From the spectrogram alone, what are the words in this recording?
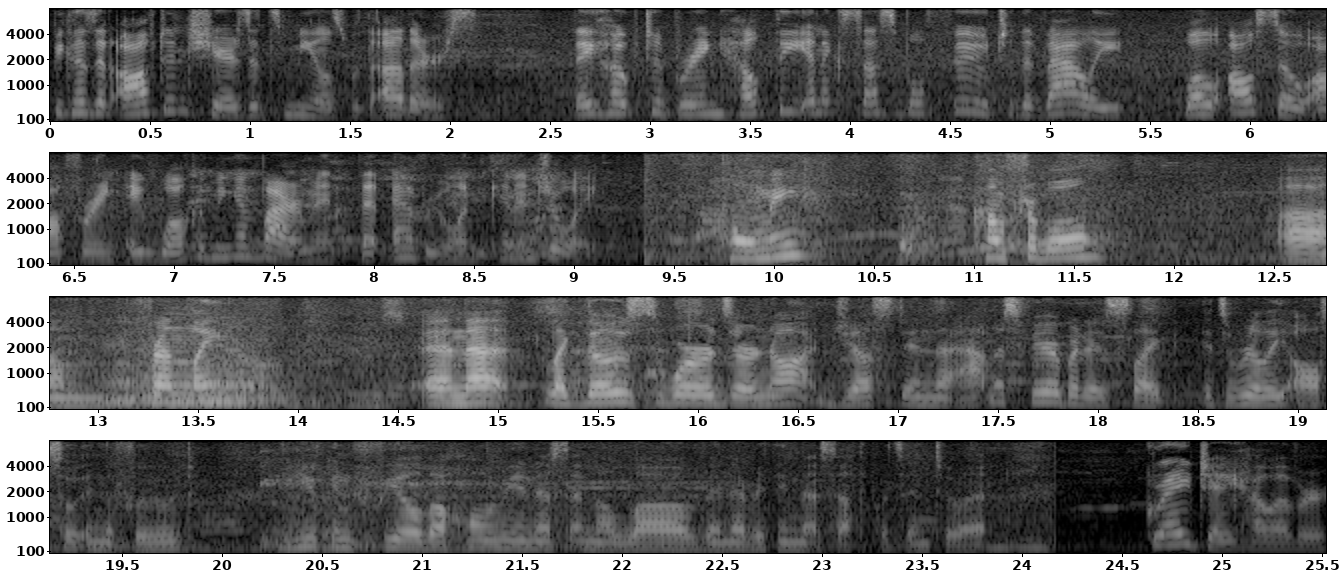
because it often shares its meals with others. They hope to bring healthy and accessible food to the valley while also offering a welcoming environment that everyone can enjoy. Homey, comfortable, um, friendly, and that like those words are not just in the atmosphere, but it's like it's really also in the food. You can feel the hominess and the love and everything that Seth puts into it. Gray Jay, however,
